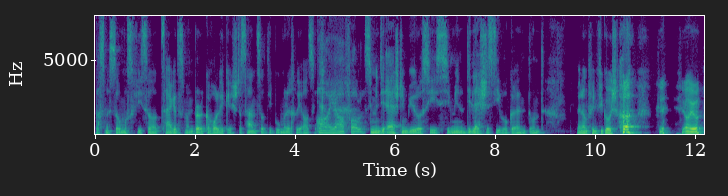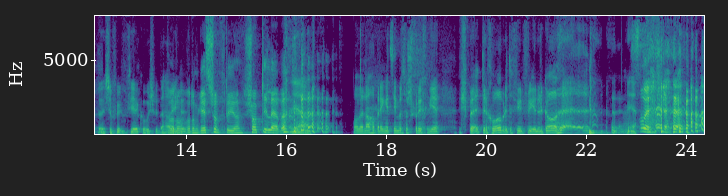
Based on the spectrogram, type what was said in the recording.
dass man so muss wie so zeigen, dass man ein Workaholic ist. Das haben so die Boomer ein bisschen an sich. Ah ja, voll. Sie müssen die Ersten im Büro sein, sie müssen die Letzten sein, die gehen. Und wenn du um 5 Uhr gehst, ha, ja, ja, da ist schon 5 Uhr, gehst du wieder Warum, heim. warum gehst du schon früher? Schocki-Leben. Ja. Oder nachher bringen sie immer so Sprüche wie später kommen, aber dafür früher gehen. Ja.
